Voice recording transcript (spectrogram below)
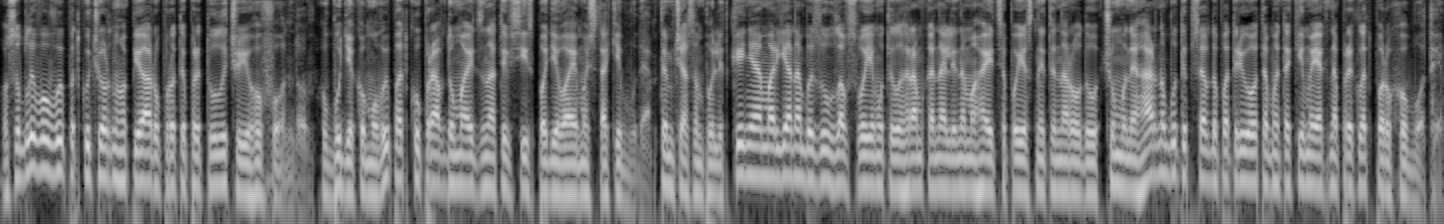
особливо в випадку чорного піару проти притули чи його фонду. В будь-якому випадку правду мають знати всі. Сподіваємось, так і буде. Тим часом політкиня Мар'яна Безугла в своєму телеграм-каналі намагається пояснити народу, чому не гарно бути псевдопатріотами, такими як, наприклад, порохоботи.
